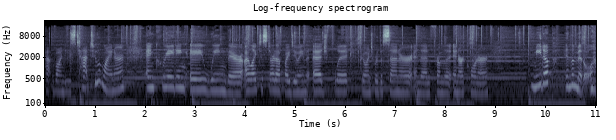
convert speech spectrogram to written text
Kat Von D's tattoo liner and creating a wing there. I like to start off by doing the edge flick, going toward the center, and then from the inner corner, meet up in the middle.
